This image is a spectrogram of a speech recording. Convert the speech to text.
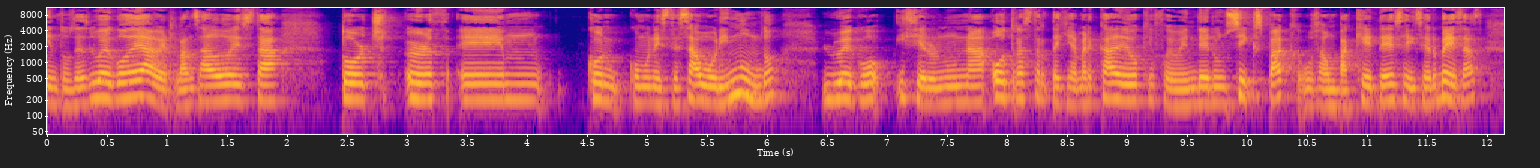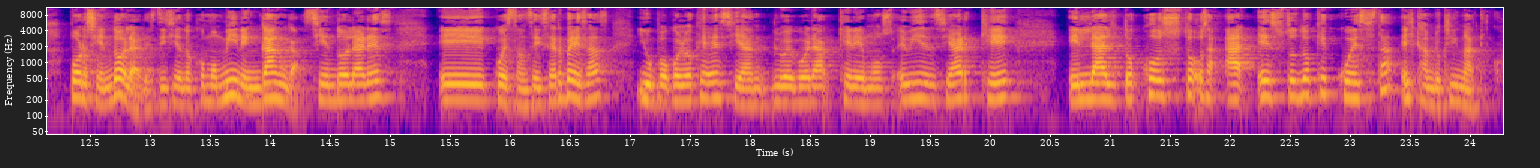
entonces luego de haber lanzado esta Torch Earth eh, con, como en este sabor inmundo. Luego hicieron una otra estrategia de mercadeo que fue vender un six pack, o sea, un paquete de seis cervezas por 100 dólares, diciendo como, miren, ganga, 100 dólares eh, cuestan seis cervezas. Y un poco lo que decían luego era, queremos evidenciar que el alto costo, o sea, esto es lo que cuesta el cambio climático.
